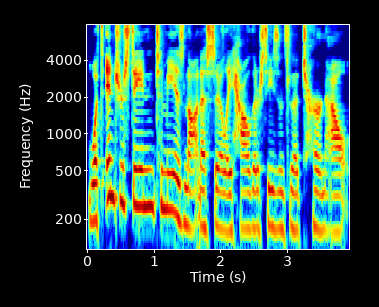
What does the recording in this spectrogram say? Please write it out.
What's interesting to me is not necessarily how their season's gonna turn out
